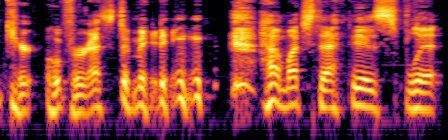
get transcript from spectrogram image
think you're overestimating how much that is split.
